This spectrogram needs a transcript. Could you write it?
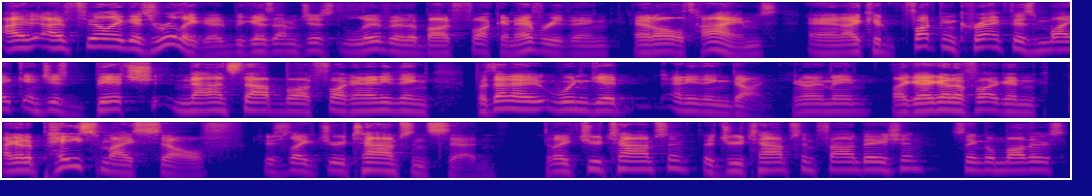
I, I feel like it's really good because I'm just livid about fucking everything at all times. And I could fucking crack this mic and just bitch nonstop about fucking anything, but then I wouldn't get anything done. You know what I mean? Like I gotta fucking, I gotta pace myself, just like Drew Thompson said. Like Drew Thompson, the Drew Thompson Foundation, single mothers?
